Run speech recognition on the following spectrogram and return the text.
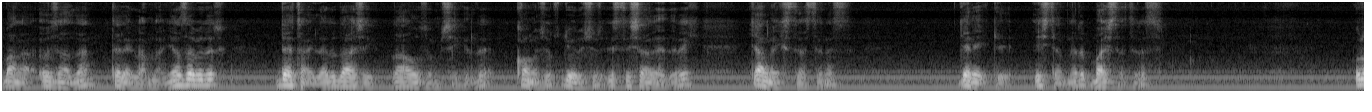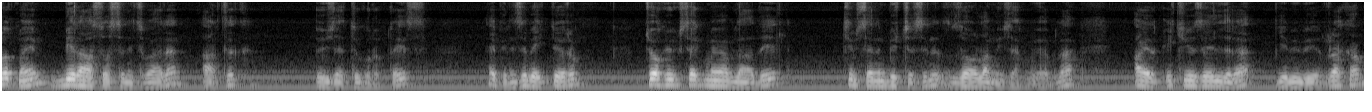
bana özelden Telegram'dan yazabilir. Detayları daha şey, daha uzun bir şekilde konuşur, görüşür, istişare ederek gelmek isterseniz gerekli işlemleri başlatırız. Unutmayın 1 Ağustos'tan itibaren artık ücretli gruptayız. Hepinizi bekliyorum. Çok yüksek meblağ değil. Kimsenin bütçesini zorlamayacak bir meblağ. Aylık 250 lira gibi bir rakam.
